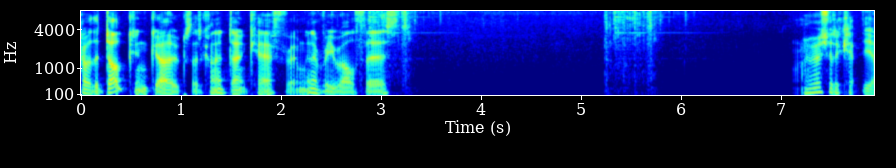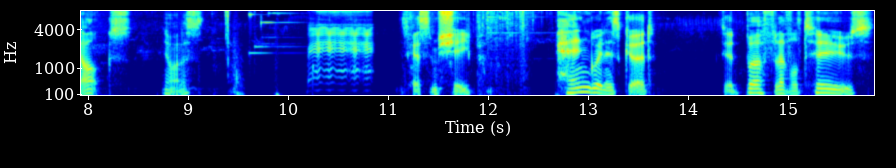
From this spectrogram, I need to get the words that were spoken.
Well, the dog can go, because I kind of don't care for it. I'm going to re-roll first. Maybe I should have kept the ox. You know what, let's... Let's get some sheep. Penguin is good. Good buff, level 2s.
